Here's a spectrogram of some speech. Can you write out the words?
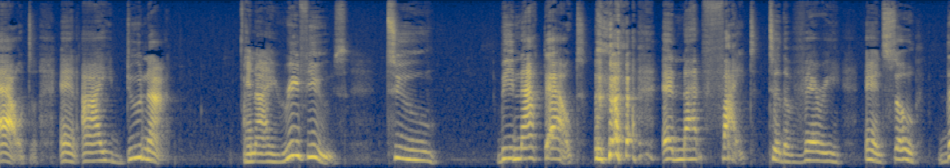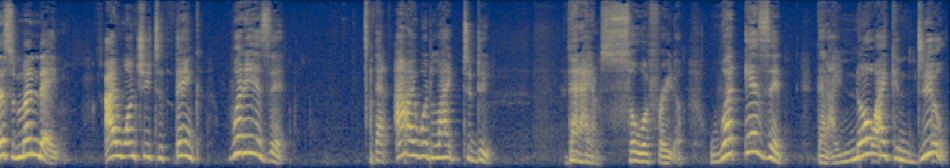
out. And I do not, and I refuse to be knocked out and not fight to the very end. So this Monday, I want you to think what is it that I would like to do that I am so afraid of? What is it that I know I can do?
